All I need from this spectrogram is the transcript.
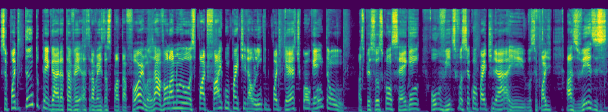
Você pode tanto pegar através, das plataformas, ah, vou lá no Spotify compartilhar o link do podcast com alguém, então as pessoas conseguem ouvir se você compartilhar e você pode, às vezes,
